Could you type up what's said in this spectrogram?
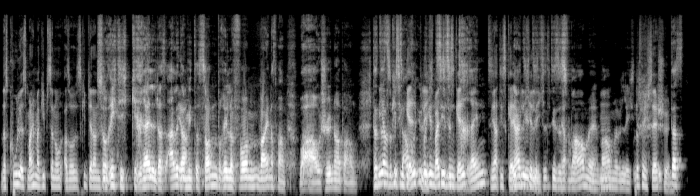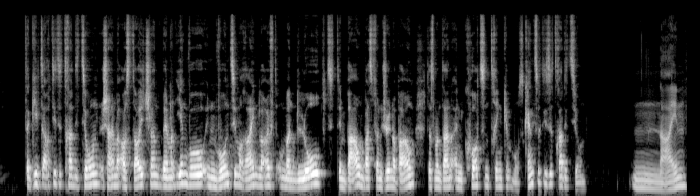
das Coole ist, manchmal gibt es ja noch, also es gibt ja dann. So richtig grell, dass alle ja. dann mit der Sonnenbrille vorm Weihnachtsbaum. Wow, schöner Baum. Das, nee, aber so ein bisschen gelblich. Weißt du, diesen Gelb, Trend. Ja, dieses gelbliche die, Licht. Dieses warme, mhm. warme Licht. Und das finde ich sehr schön. Das, da gibt es auch diese Tradition scheinbar aus Deutschland, wenn man irgendwo in ein Wohnzimmer reinläuft und man lobt den Baum, was für ein schöner Baum, dass man dann einen kurzen trinken muss. Kennst du diese Tradition? Nein,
